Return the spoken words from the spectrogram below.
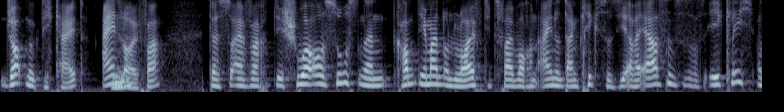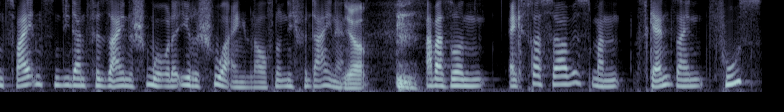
Jobmöglichkeit, Einläufer, dass du einfach die Schuhe aussuchst und dann kommt jemand und läuft die zwei Wochen ein und dann kriegst du sie. Aber erstens ist das eklig und zweitens sind die dann für seine Schuhe oder ihre Schuhe eingelaufen und nicht für deine. Ja. Aber so ein Extra-Service, man scannt seinen Fuß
